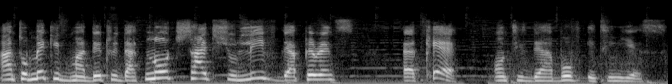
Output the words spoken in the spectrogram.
and to make it mandatory that no child should leave their parents uh, care until they are above 18 years.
